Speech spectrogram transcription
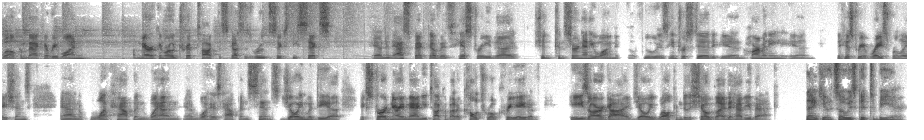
Welcome back, everyone. American Road Trip Talk discusses Route 66 and an aspect of its history that should concern anyone who is interested in harmony, in the history of race relations, and what happened when and what has happened since. Joey Madia, extraordinary man. You talk about a cultural creative. He's our guy. Joey, welcome to the show. Glad to have you back. Thank you. It's always good to be here.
